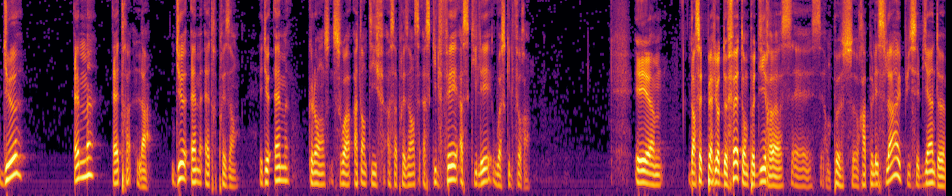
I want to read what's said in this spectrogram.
Dieu aime être là. Dieu aime être présent. Et Dieu aime que l'on soit attentif à sa présence, à ce qu'il fait, à ce qu'il est ou à ce qu'il fera. Et euh, dans cette période de fête, on peut dire, euh, on peut se rappeler cela, et puis c'est bien euh,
